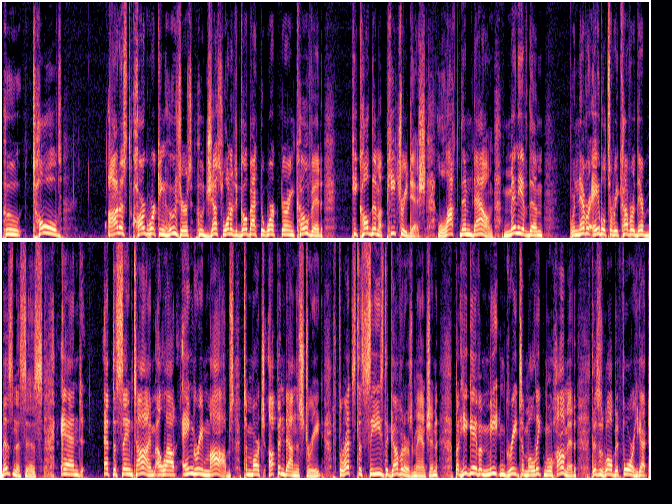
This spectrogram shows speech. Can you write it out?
who told honest, hardworking Hoosiers who just wanted to go back to work during COVID. He called them a petri dish, locked them down. Many of them were never able to recover their businesses. And at the same time allowed angry mobs to march up and down the street, threats to seize the governor's mansion, but he gave a meet and greet to Malik Muhammad. This is well before he got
